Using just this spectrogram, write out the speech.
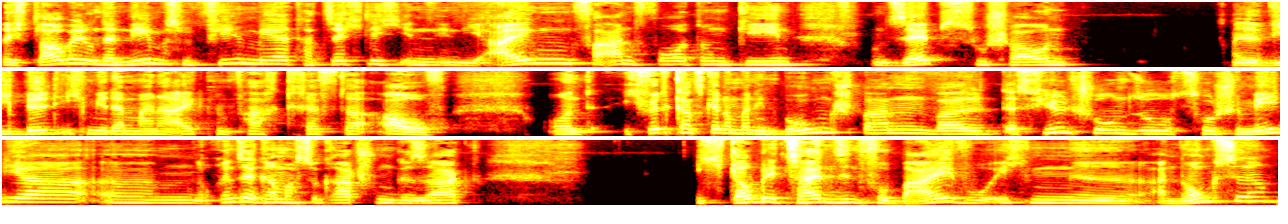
Ich glaube, die Unternehmen müssen viel mehr tatsächlich in, in die Eigenverantwortung gehen und selbst zuschauen, äh, wie bilde ich mir dann meine eigenen Fachkräfte auf. Und ich würde ganz gerne nochmal den Bogen spannen, weil das viel schon so Social Media, ähm, auch Instagram hast du gerade schon gesagt. Ich glaube, die Zeiten sind vorbei, wo ich eine Annonce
